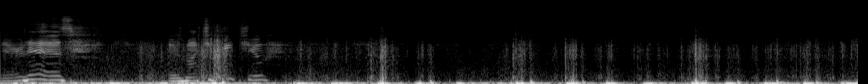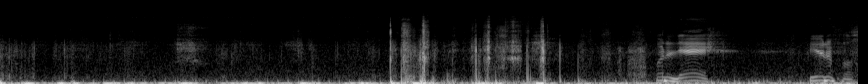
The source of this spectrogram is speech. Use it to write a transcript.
There it is. There's Machu Picchu. What a day. Beautiful.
